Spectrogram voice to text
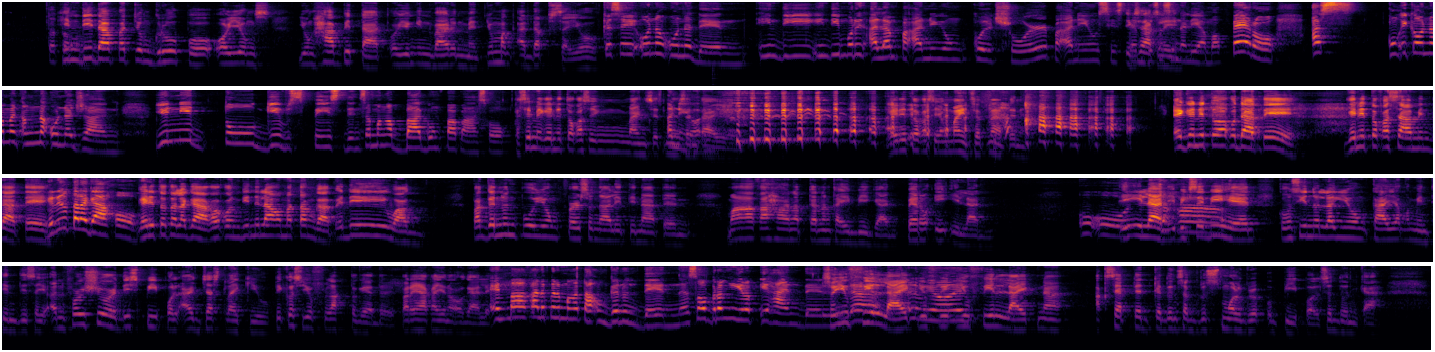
totoo. Hindi dapat yung grupo or yung yung habitat or yung environment yung mag-adapt sa Kasi unang-una din, hindi hindi mo rin alam paano yung culture, paano yung system Exactly. sinalihan mo. Pero, as kung ikaw naman ang nauna dyan, you need to give space din sa mga bagong papasok. Kasi may ganito kasing mindset Ano minsan yun? tayo. eh. ganito kasi yung mindset natin eh. Eh ganito ako dati. Ganito ka sa amin dati. Ganito talaga ako. Ganito talaga ako. Kung hindi nila ako matanggap, edi wag. Pag ganun po yung personality natin, makakahanap ka ng kaibigan, pero iilan. Oo. Iilan. Tsaka- Ibig sabihin, kung sino lang yung kayang umintindi sa'yo. And for sure, these people are just like you because you flock together. Pareha kayo ng ugali. And makakalap ka ng mga taong ganun din, na sobrang hirap i-handle. So you Na, feel like you mo feel yun? you feel like na accepted ka dun sa group, small group of people. So dun ka.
